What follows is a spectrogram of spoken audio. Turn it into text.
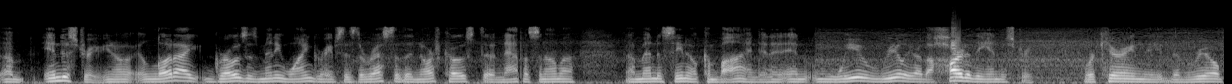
uh, industry. You know, Lodi grows as many wine grapes as the rest of the North Coast, uh, Napa, Sonoma, uh, Mendocino combined, and, and we really are the heart of the industry. We're carrying the, the real,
